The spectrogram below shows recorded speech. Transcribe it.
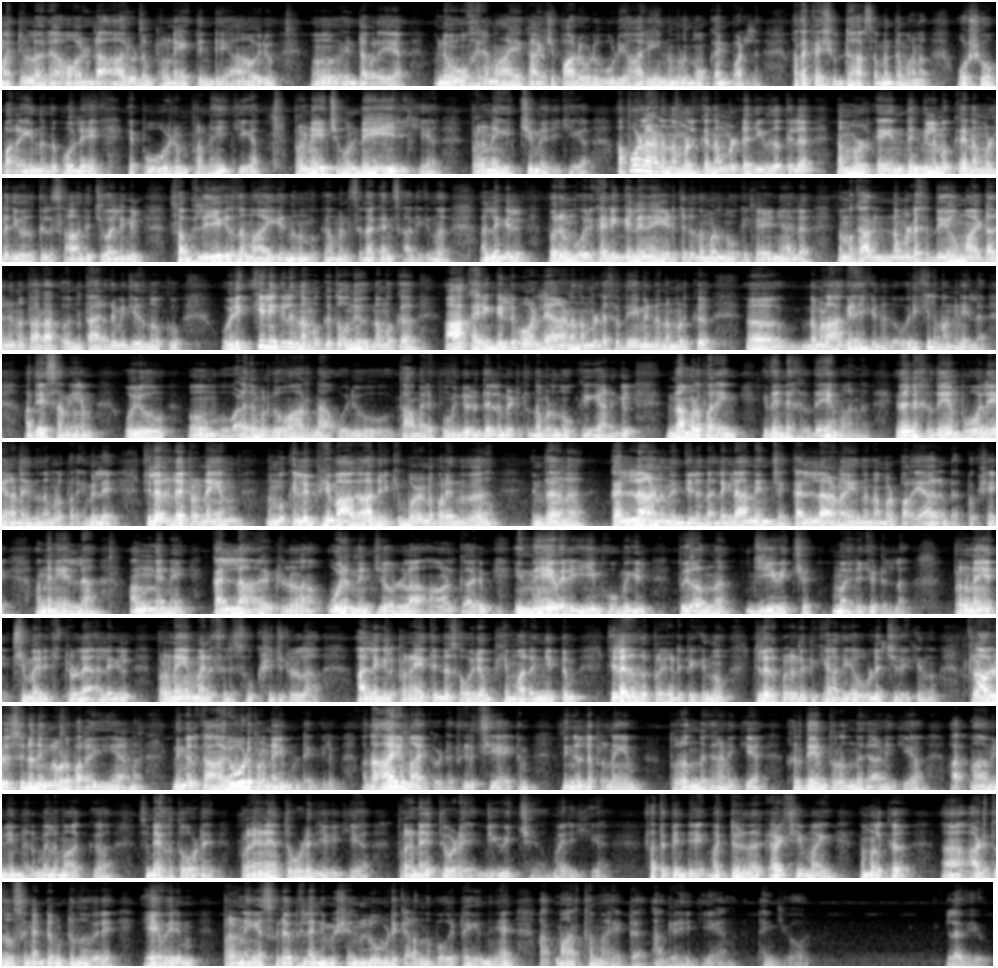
മറ്റുള്ളവർ അവരുടെ ആരോടും പ്രണയത്തിന്റെ ആ ഒരു എന്താ പറയുക മനോഹരമായ കാഴ്ചപ്പാടോടുകൂടി ആരെയും നമ്മൾ നോക്കാൻ പാടില്ല. അതൊക്കെ ശുദ്ധ അസംബന്ധമാണ്. ഓഷോ പറയുന്നത് പോലെ എപ്പോഴും പ്രണയിക്കുക. പ്രണയിച്ചുകൊണ്ടേയിരിക്കുക. പ്രണയിച്ച് മരിക്കുക. അപ്പോഴാണ് നമ്മൾക്ക് നമ്മളുടെ ജീവിതത്തിൽ നമ്മൾക്ക് എന്തെങ്കിലുമൊക്കെ നമ്മളുടെ ജീവിതത്തിൽ സാധിച്ചു അല്ലെങ്കിൽ സഫലീകൃതമായി എന്ന് നമുക്ക് മനസ്സിലാക്കാൻ സാധിക്കുന്നത്. അല്ലെങ്കിൽ വെറും ഒരു കരിങ്കലിനെ എടുത്തിട്ട് നമ്മൾ നോക്കിക്കഴിഞ്ഞാൽ നമുക്ക് അതിന് നമ്മളുടെ ഹൃദയവുമായിട്ട് അതിനൊന്ന് താതാ ഒന്ന് താരതമ്യം ചെയ്ത് നോക്കൂ. ഒരിക്കലെങ്കിലും നമുക്ക് തോന്നി നമുക്ക് ആ കരിങ്കല്ല് പോലെയാണ് നമ്മളുടെ ഹൃദയമെന്ന് നമ്മൾക്ക് നമ്മൾ ആഗ്രഹിക്കുന്നുണ്ട്. ഒരിക്കലും അങ്ങനെയല്ല. അതേസമയം ഒരു വളരെ മൃദുവാർന്ന ഒരു താമരപ്പൂവിന്റെ ഒരു ദലം എടുത്ത് നമ്മൾ നോക്കുകയാണെങ്കിൽ നമ്മൾ പറയും ഇതെന്റെ ഹൃദയമാണ്. ഇതെന്റെ ഹൃദയം പോലെയാണ് എന്ന് നമ്മൾ പറയും അല്ലേ? ചിലരുടെ പ്രണയം നമുക്ക് ലഭ്യമാകാതിരിക്കുമ്പോഴാണ് പറയുന്നത് എന്താണ്? കല്ലാണ് നെഞ്ചിലെന്ന്. അല്ലെങ്കിൽ ആ നെഞ്ച് കല്ലാണ് എന്ന് നമ്മൾ പറയാറുണ്ട്. പക്ഷേ അങ്ങനെയല്ല. അങ്ങനെ കല്ലായിട്ടുള്ള ഒരു നെഞ്ചുള്ള ആൾക്കാരും ഇന്നേ വരെ ഈ ഭൂമിയിൽ പിറന്ന് ജീവിച്ച് മരിച്ചിട്ടില്ല. പ്രണയിച്ച് മരിച്ചിട്ടുള്ള അല്ലെങ്കിൽ പ്രണയം മനസ്സിൽ സൂക്ഷിച്ചിട്ടുള്ള അല്ലെങ്കിൽ പ്രണയത്തിന്റെ സൗരഭ്യം അറിഞ്ഞിട്ടും ചിലരത് പ്രകടിപ്പിക്കുന്നു ചിലർ പ്രകടിപ്പിക്കാതെ ഒളിച്ചു വയ്ക്കുന്നു ട്രാവൽസിന് നിങ്ങളോട് പറയുകയാണ് നിങ്ങൾക്ക് ആരോട് പ്രണയമുണ്ടെങ്കിലും അതാരുമായിക്കോട്ടെ തീർച്ചയായിട്ടും നിങ്ങളുടെ പ്രണയം തുറന്നു കാണിക്കുക ഹൃദയം തുറന്നു കാണിക്കുക ആത്മാവിനെ നിർമ്മലമാക്കുക സ്നേഹത്തോടെ പ്രണയത്തോടെ ജീവിക്കുക പ്രണയത്തോടെ ജീവിച്ച് മരിക്കുക. സത്യത്തിന്റെ മറ്റൊരു നേർക്കാഴ്ചയുമായി നമ്മൾക്ക് അടുത്ത ദിവസം കണ്ടുമുട്ടുന്നതുവരെ ഏവരും പ്രണയ സുരഭില നിമിഷങ്ങളിലൂടെ കടന്നു പോകട്ടെ എന്ന് ഞാൻ ആത്മാർത്ഥമായിട്ട് ആഗ്രഹിക്കുകയാണ്. Thank you all love you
